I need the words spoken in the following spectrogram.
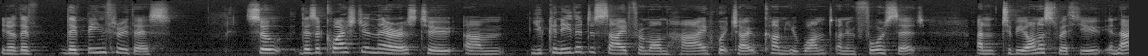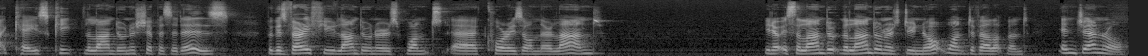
You know, they've, they've been through this. So there's a question there as to um, you can either decide from on high which outcome you want and enforce it. And to be honest with you, in that case, keep the land ownership as it is, because very few landowners want uh, quarries on their land. You know, it's the, land, the landowners do not want development in general.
